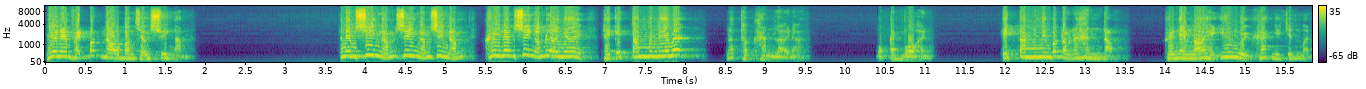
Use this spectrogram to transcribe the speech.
Nhưng anh em phải bắt đầu bằng sự suy ngẫm. Anh em suy ngẫm suy ngẫm suy ngẫm. Khi anh em suy ngẫm lời ngài, thì cái tâm anh em á, nó thực hành lời đó một cách vô hình. Thì tâm anh em bắt đầu nó hành động. Khi anh em nói hãy yêu người khác như chính mình,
